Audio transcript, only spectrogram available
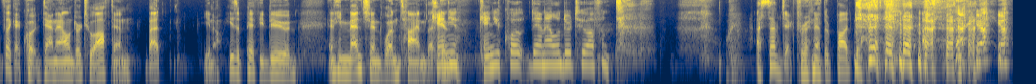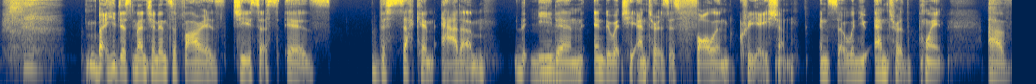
I feel like I quote Dan Allender too often, but you know, he's a pithy dude. And he mentioned one time that Can in, you can you quote Dan Allender too often? a subject for another podcast. but he just mentioned insofar as Jesus is the second Adam, the mm-hmm. Eden into which he enters is fallen creation. And so when you enter the point of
